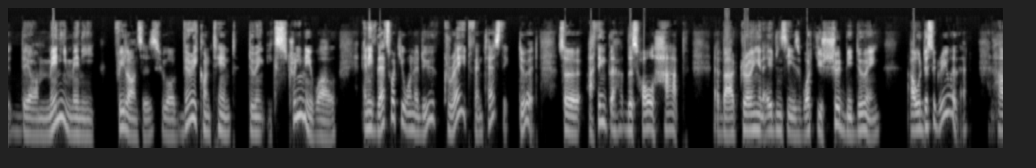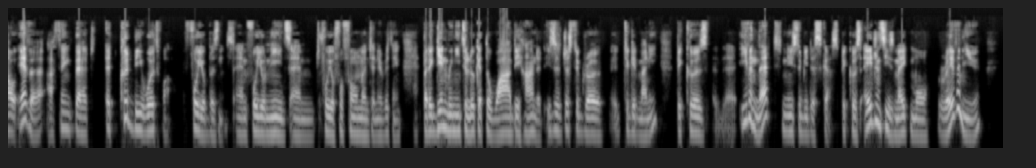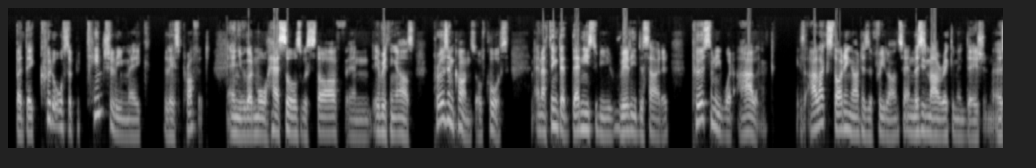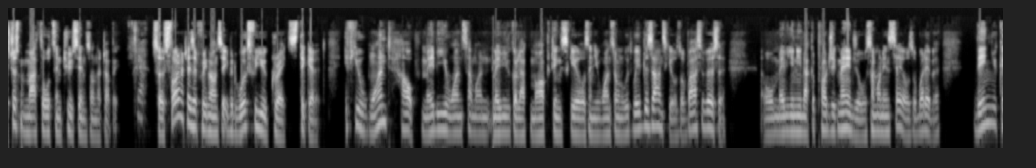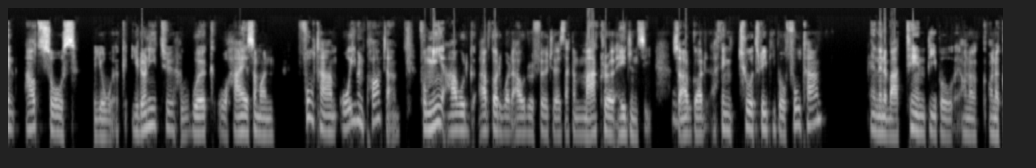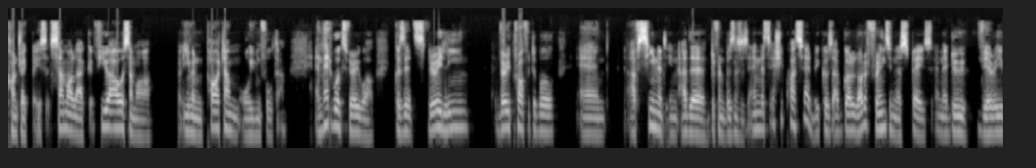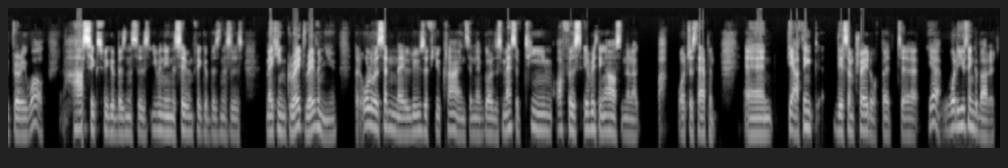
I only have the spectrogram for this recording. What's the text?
there are many, many freelancers who are very content doing extremely well. And if that's what you want to do, great, fantastic, do it. So I think that this whole hype about growing an agency is what you should be doing. I would disagree with that. However, I think that it could be worthwhile for your business and for your needs and for your fulfillment and everything. But again, we need to look at the why behind it. Is it just to grow, to get money? Because uh, even that needs to be discussed because agencies make more revenue, but they could also potentially make less profit. And you've got more hassles with staff and everything else. Pros and cons, of course. And I think that that needs to be really decided. Personally, what I like is I like starting out as a freelancer, and this is my recommendation. It's just my thoughts and two cents on the topic. Yeah. So start out as a freelancer. If it works for you, great, stick at it. If you want help, maybe you want someone, maybe you've got like marketing skills and you want someone with web design skills or vice versa. Or maybe you need like a project manager or someone in sales or whatever. Then you can outsource your work. You don't need to work or hire someone full time or even part time. For me, I would, I've got what I would refer to as like a micro agency. Mm-hmm. So I've got, I think two or three people full time and then about 10 people on a, on a contract basis. Some are like a few hours, some are even part time or even full time. And that works very well because it's very lean, very profitable and I've seen it in other different businesses. And it's actually quite sad because I've got a lot of friends in this space and they do very, very well. High six figure businesses, even in the seven figure businesses, making great revenue. But all of a sudden they lose a few clients and they've got this massive team, office, everything else. And they're like, oh, what just happened? And yeah, I think there's some trade off. But uh, yeah, what do you think about it?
